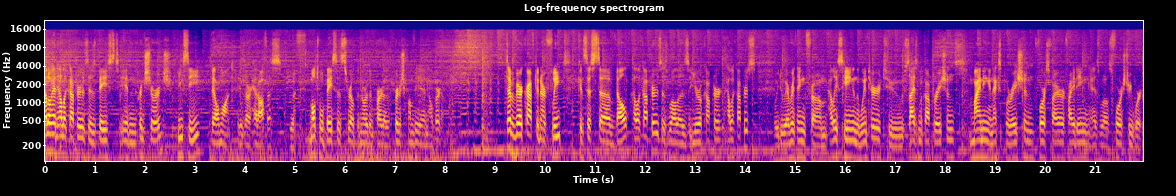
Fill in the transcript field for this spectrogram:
Yellowhead Helicopters is based in Prince George, BC. Valemount is our head office with multiple bases throughout the northern part of British Columbia and Alberta. The type of aircraft in our fleet consists of Bell helicopters as well as Eurocopter helicopters. We do everything from heli skiing in the winter to seismic operations, mining and exploration, forest firefighting, as well as forestry work.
